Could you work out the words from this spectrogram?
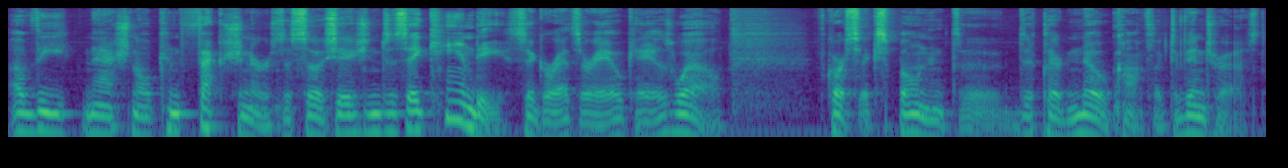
of the National Confectioners Association to say candy cigarettes are A-OK as well. Of course, Exponent uh, declared no conflict of interest.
